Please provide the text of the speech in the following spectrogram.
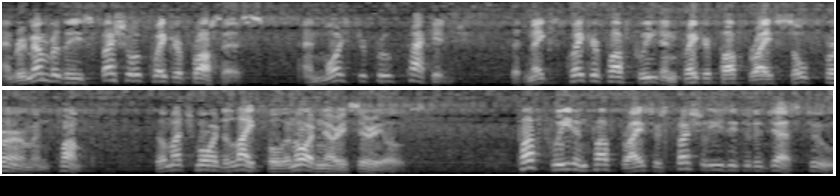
And remember the special Quaker process and moisture-proof package that makes Quaker puffed wheat and Quaker puffed rice so firm and plump, so much more delightful than ordinary cereals. Puffed wheat and puffed rice are specially easy to digest, too.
